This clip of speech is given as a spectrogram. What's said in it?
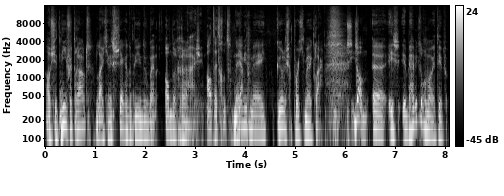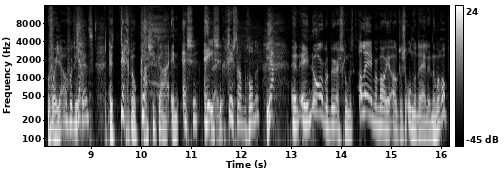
Als je het niet vertrouwt, laat je een second opinion doen bij een andere garage. Altijd goed. Neem Ja. het mee, keurig rapportje mee, klaar. Precies. Dan eh, is, heb ik nog een mooie tip voor jou voor het Ja. weekend. De Techno Classica in Essen. Heel Die is leuk. gisteren begonnen. Ja. Een enorme beursvloer met alleen maar mooie auto's, onderdelen, noem maar op.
